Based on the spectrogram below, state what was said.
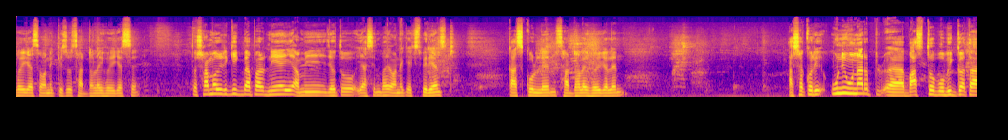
হয়ে গেছে, অনেক কিছু ছাদ ঢালাই হয়ে গেছে। তো সামগ্রিক ব্যাপার নিয়েই আমি যেহেতু ইয়াসিন ভাই অনেক এক্সপিরিয়েন্সড কাজ করলেন ছাদ ঢালাই হয়ে গেলেন। আশা করি উনি ওনার বাস্তব অভিজ্ঞতা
